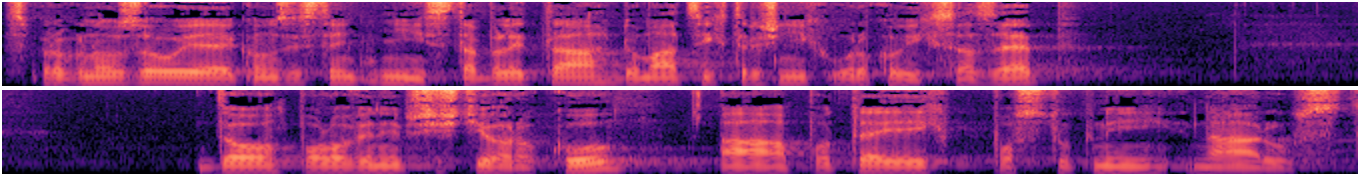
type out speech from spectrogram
S prognózou je konzistentní stabilita domácích tržních úrokových sazeb do poloviny příštího roku a poté jejich postupný nárůst.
